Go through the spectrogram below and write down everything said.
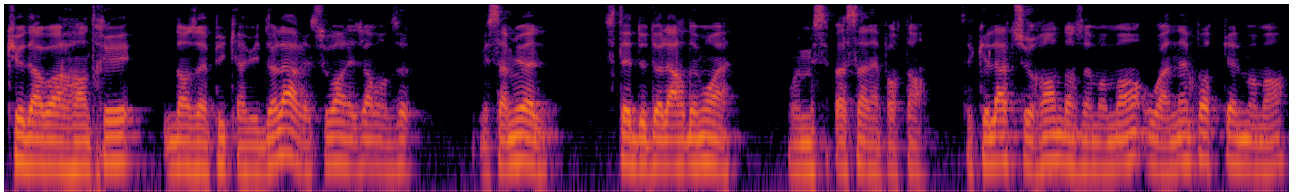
que d'avoir rentré dans un pic à 8 dollars. Et souvent les gens vont dire, mais Samuel, c'était 2 dollars de moins. Oui, mais c'est pas ça l'important. C'est que là, tu rentres dans un moment où à n'importe quel moment,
